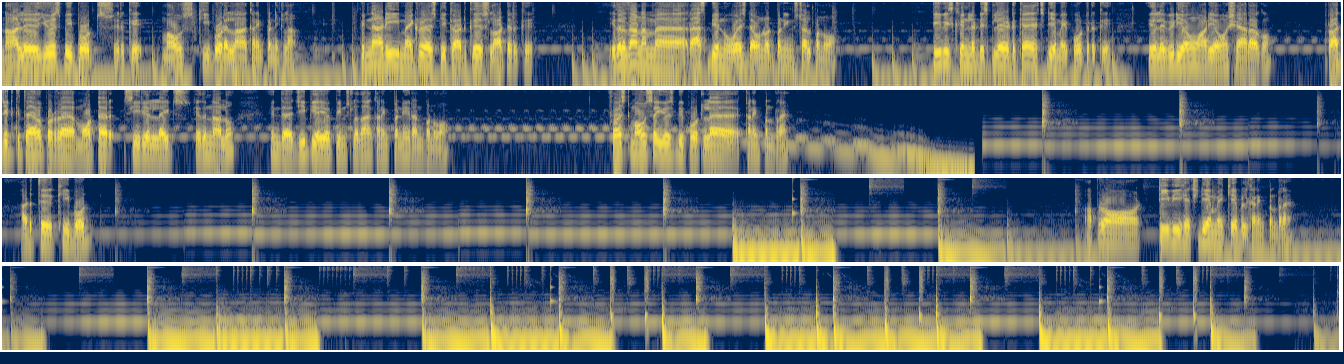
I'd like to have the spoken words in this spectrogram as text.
நாலு யூஎஸ்பி போர்ட்ஸ் இருக்குது மவுஸ் கீபோர்ட் எல்லாம் கனெக்ட் பண்ணிக்கலாம். பின்னாடி மைக்ரோ எஸ்டி கார்டுக்கு ஸ்லாட் இருக்குது இதில் தான் நம்ம ராஸ்பியன் ஓஎஸ் டவுன்லோட் பண்ணி இன்ஸ்டால் பண்ணுவோம். டிவி ஸ்க்ரீனில் டிஸ்பிளே எடுக்க ஹெச்டிஎம்ஐ போர்ட் இருக்குது இதில் வீடியோவும் ஆடியோவும் ஷேர் ஆகும். ப்ராஜெக்ட்க்கு தேவைப்படுற மோட்டார் சீரியல் லைட்ஸ் எதுனாலும் இந்த ஜிபிஐஓ பின்ஸில் தான் கனெக்ட் பண்ணி ரன் பண்ணுவோம். ஃபர்ஸ்ட் மவுஸை யூஎஸ்பி போர்ட்டில் கனெக்ட் பண்ணுறேன் அடுத்து கீபோர்ட் அப்புறம் டிவி ஹெச்டிஎம்ஐ கேபிள் கனெக்ட் பண்ணுறேன்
